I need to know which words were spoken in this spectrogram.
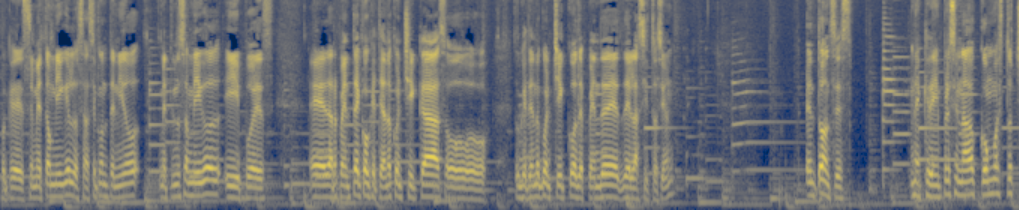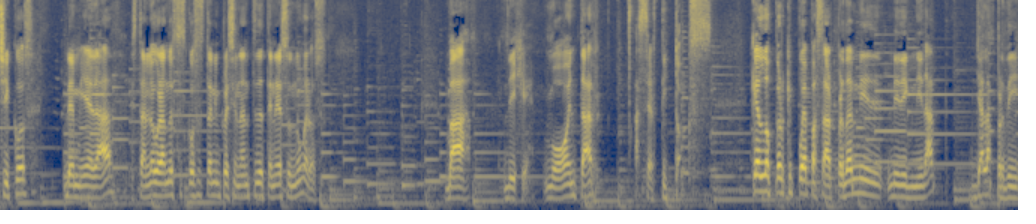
porque se mete a Miguel, los hace contenido metiendo a sus amigos y pues eh, de repente coqueteando con chicas o coqueteando con chicos, depende de la situación. Entonces, me quedé impresionado cómo estos chicos de mi edad están logrando estas cosas tan impresionantes de tener esos números. Va, dije, me voy a aventar a hacer TikToks. ¿Qué es lo peor que puede pasar? ¿Perder mi, mi dignidad? Ya la perdí.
